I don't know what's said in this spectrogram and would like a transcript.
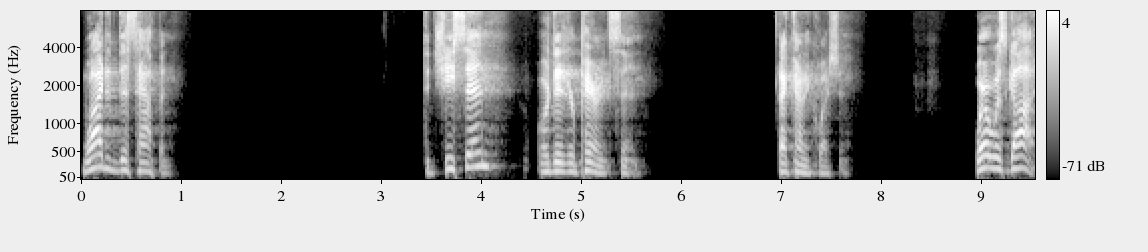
Why did this happen? Did she sin or did her parents sin? That kind of question. Where was God?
